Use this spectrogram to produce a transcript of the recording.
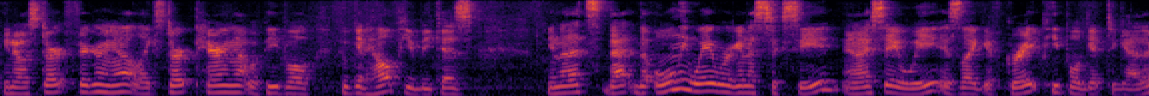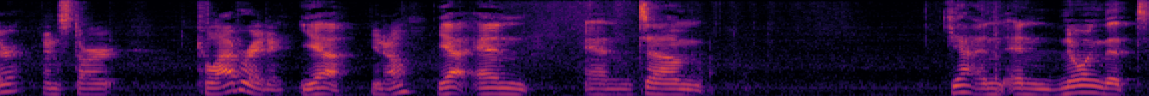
You know, start figuring out, like, start pairing up with people who can help you because, you know, that's that. The only way we're gonna succeed, and I say we, is like if great people get together and start collaborating. Yeah. You know. Yeah, and and um, yeah, and and knowing that,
